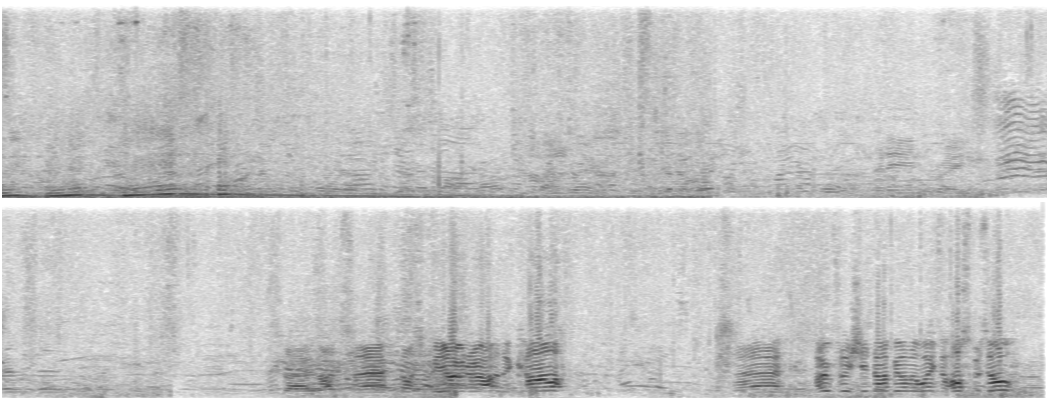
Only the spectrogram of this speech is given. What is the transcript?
Uh, Uh, uh, hopefully she'll now be on the way to hospital.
